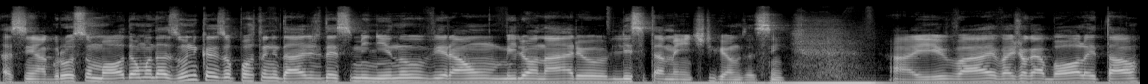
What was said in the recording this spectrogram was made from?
assim, a grosso modo, é uma das únicas oportunidades desse menino virar um milionário licitamente, digamos assim. Aí vai, vai jogar bola e tal,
